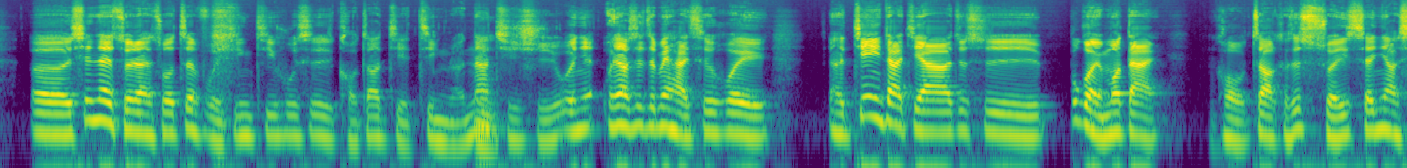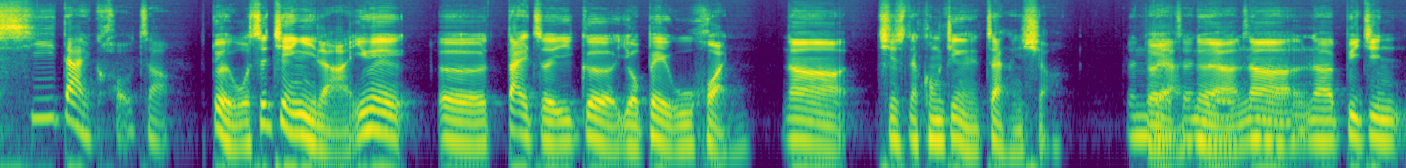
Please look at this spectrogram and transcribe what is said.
呃，现在虽然说政府已经几乎是口罩解禁了，嗯那其实温温老师这边还是会呃建议大家，就是不管有没有戴口罩，可是随身要携带口罩。对，我是建议啦，因为呃，带着一个有备无患，那其实那空间也占很小。对啊，对啊，那那毕竟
